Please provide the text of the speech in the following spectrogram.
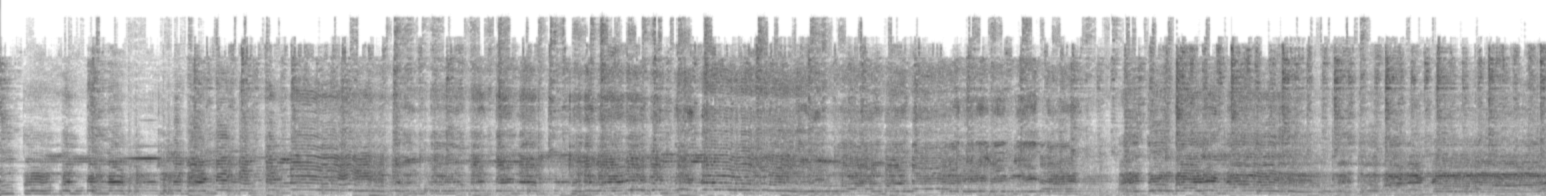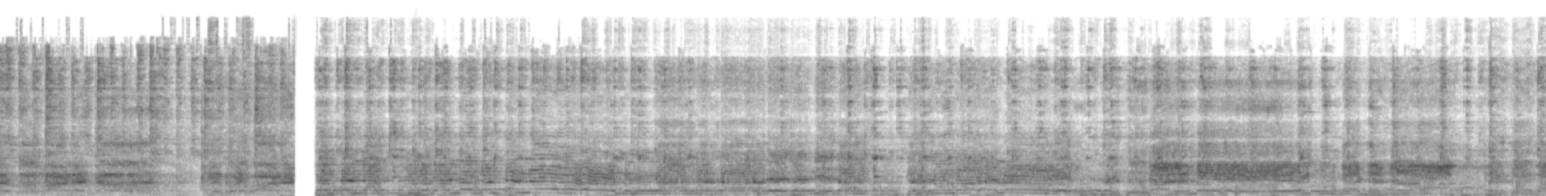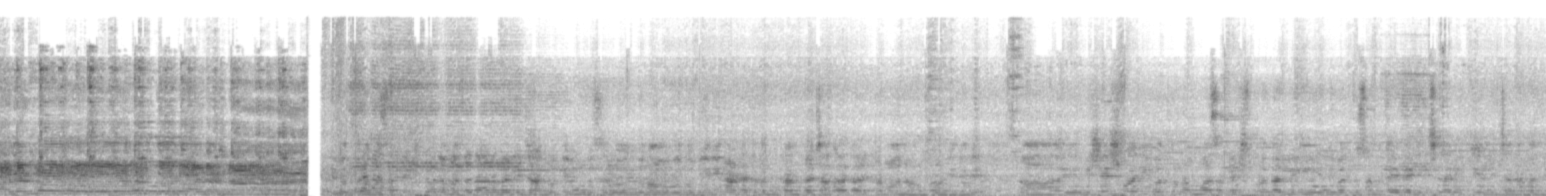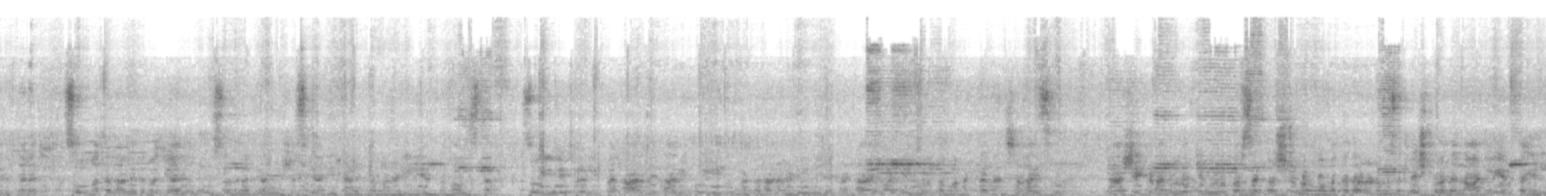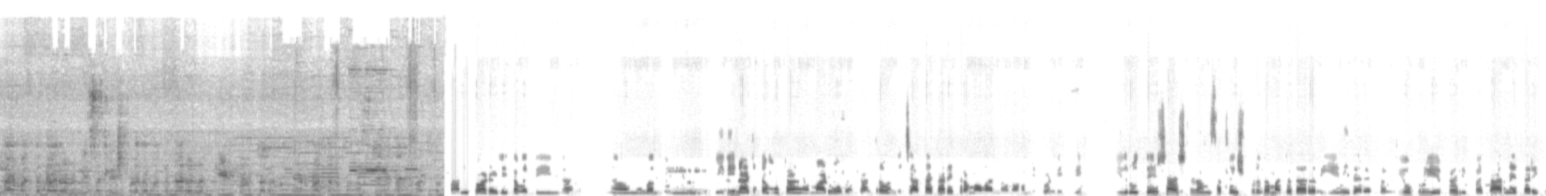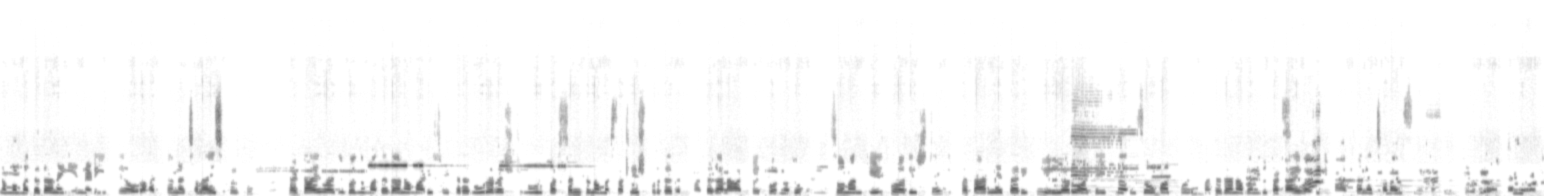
ಬಂತು ಬಂತಣ್ಣ ಚುನಾವಣೆ ಬಂತಣ್ಣ ಬಂತು ಬಂತಣ್ಣ ಚುನಾವಣೆ ಬಂತಣ್ಣ ಮಾತಾಡೆ ಶರೀರ ಹರಿತು ಬಾಳಣ್ಣ ಹರಿತು ಬಾಳಣ್ಣ ಹರಿತು ಬಾಳಣ್ಣ ಹರಿತು ಬಾಳಣ್ಣ ಬಂತಣ್ಣ ಚುನಾವಣೆ ಬಂತಣ್ಣ ನಿಮ್ಮ ಮಾತಾಡೆ ಶರೀರ ಹರಿತು ಬಾಳಣ್ಣ ಹರಿತು ಬಾಳಣ್ಣ ನಾಟಕದ ಮುಖಾಂತರ ಜಾಥಾ ಕಾರ್ಯಕ್ರಮವನ್ನು ಹಮ್ಮಿಕೊಂಡಿದ್ದೀವಿ. ವಿಶೇಷವಾಗಿ ಇವತ್ತು ನಮ್ಮ ಸಕಲೇಶ್ಪುರದಲ್ಲಿ ಏನಿವತ್ತು ಸಂತೆ ಇದೆ, ಹೆಚ್ಚಿನ ರೀತಿಯಲ್ಲಿ ಜನ ಬಂದಿರ್ತಾರೆ. ಸೊ ಮತದಾನದ ಬಗ್ಗೆ ಅರಿವು ಮೂಡಿಸೋದ್ರಲ್ಲಿ ನಾವು ಯಶಸ್ವಿಯಾಗಿ ಕಾರ್ಯಕ್ರಮ ನಡೀಲಿ ಅಂತ ಭಾವಿಸ್ತಾ ಸೊ ಈ ಏಪ್ರಿಲ್ ಇಪ್ಪತ್ತಾರನೇ ತಾರೀಕು ಏನು ಮತದಾನ ನಡೆಯಲಿದೆ, ಕಡ್ಡಾಯವಾಗಿ ಎಲ್ಲರೂ ತಮ್ಮ ಹಕ್ಕನ್ನು ಚಲಾಯಿಸಲು ಶೇಕಡ ನೂರಕ್ಕೆ ನೂರು ಪರ್ಸೆಂಟ್ ಅಷ್ಟು ನಮ್ಮ ಮತದಾನ ನಮ್ಮ ಸಕಲೇಶ್ಪುರದಲ್ಲಿ ಆಗ್ಲಿ ಅಂತ ಎಲ್ಲಾ ಮತದಾರರಲ್ಲಿ, ಸಕಲೇಶ್ಪುರದ ಮತದಾರರಲ್ಲಿ ಕೇಳ್ಕೊಳ್ತಾ ನಾನು ಒಂದೆರಡು ಮಾತನ್ನು ಮುಗಿಸ್ತೇನೆ. ಧನ್ಯವಾದಗಳು. ಆಡಳಿತ ಒಂದು ಬೀದಿ ನಾಟಕ ಮುಖ ಮಾಡುವ ಮುಖಾಂತರ ಒಂದು ಜಾಥಾ ಕಾರ್ಯಕ್ರಮವನ್ನು ನಾವು ಹಮ್ಮಿಕೊಂಡಿದ್ವಿ. ಇದ್ರ ಉದ್ದೇಶ ಅಷ್ಟೇ ನಮ್ಮ ಸಕಲೇಶ್ಪುರದ ಮತದಾರರು ಏನಿದ್ದಾರೆ ಪ್ರತಿಯೊಬ್ಬರು ಏಪ್ರಿಲ್ ಇಪ್ಪತ್ತಾರನೇ ತಾರೀಕು ನಮ್ಮ ಮತದಾನ ಏನ್ ನಡೆಯುತ್ತೆ, ಅವರ ಹಕ್ಕನ್ನ ಚಲಾಯಿಸಬೇಕು. ಕಡ್ಡಾಯವಾಗಿ ಬಂದು ಮತದಾನ ಮಾಡಿ ಶೇಕಡ ನೂರರಷ್ಟು ನೂರು ಪರ್ಸೆಂಟ್ ನಮ್ಮ ಸಕಲೇಶ್ಪುರದಲ್ಲಿ ಮತದಾನ ಆಗಬೇಕು ಅನ್ನೋದು. ಸೊ ನಾನು ಕೇಳ್ಕೊಳ್ಳೋದು ಇಷ್ಟೇ, ಇಪ್ಪತ್ತಾರನೇ ತಾರೀಕು ಎಲ್ಲರೂ ಆ ಡೇಟ್ನ ರಿಸರ್ವ್ ಮಾಡ್ಕೊಂಡು ಮತದಾನ ಬಂದು ಕಡ್ಡಾಯವಾಗಿ ನಿಮ್ಮ ಹಕ್ಕನ್ನ ಚಲಾಯಿಸಬೇಕು ಧನ್ಯವಾದ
